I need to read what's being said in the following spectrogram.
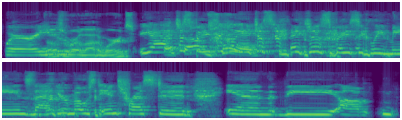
where you. Those were a lot of words. Yeah, it just basically, cool. it just, it just basically means that you're most interested in the, um,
